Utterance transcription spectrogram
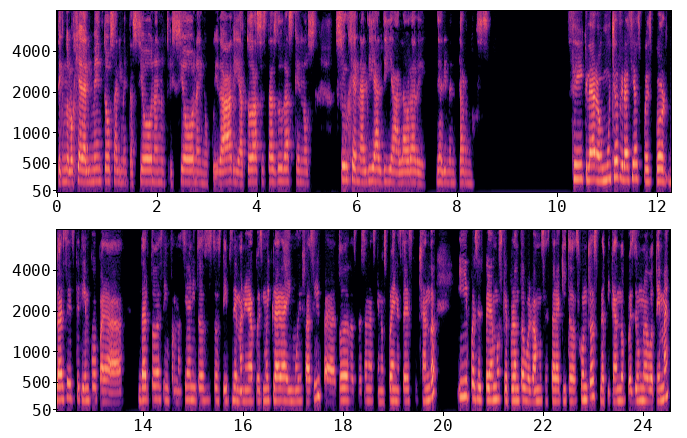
tecnología de alimentos, alimentación, a nutrición, a inocuidad y a todas estas dudas que nos surgen al día al día a la hora de, alimentarnos. Sí, claro. Muchas gracias pues por darse este tiempo para dar toda esta información y todos estos tips de manera pues muy clara y muy fácil para todas las personas que nos pueden estar escuchando y pues esperemos que pronto volvamos a estar aquí todos juntos platicando pues de un nuevo tema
